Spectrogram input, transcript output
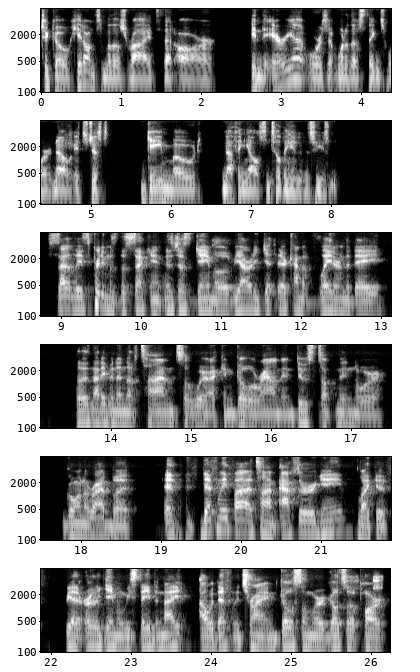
to go hit on some of those rides that are in the area, or is it one of those things where no, it's just game mode, nothing else until the end of the season? Sadly, it's pretty much the second. It's just game mode. We already get there kind of later in the day. So there's not even enough time to where I can go around and do something or go on a ride. But if, definitely if I had time after a game, like if we had an early game and we stayed the night, I would definitely try and go somewhere, go to a park.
